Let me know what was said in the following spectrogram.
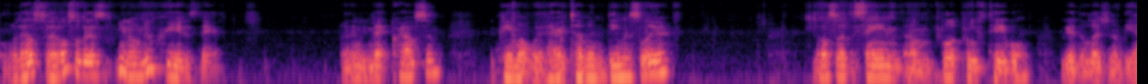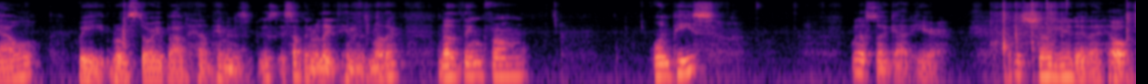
what else? Uh, also, there's, you know, new creators there. I think we met Krausen. We came up with Harriet Tubman, Demon Slayer. Also at the same um, bulletproof table, we had The Legend of the Owl. We wrote a story about him, him and his, something related to him and his mother. Another thing from One Piece. What else I got here? I'll just show you that I helped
